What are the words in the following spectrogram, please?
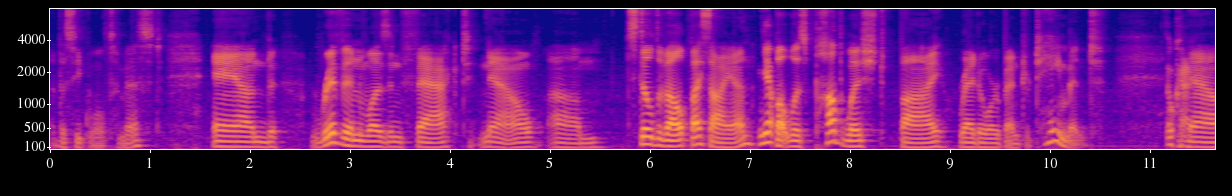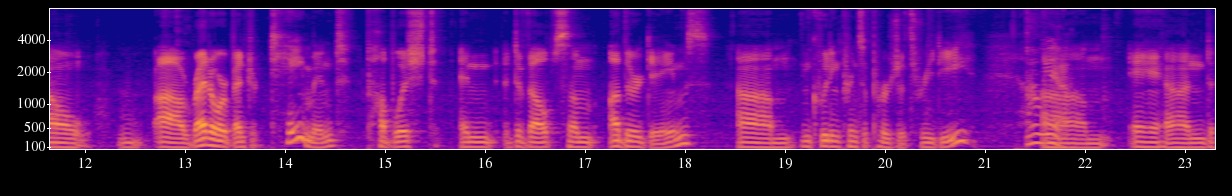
the sequel to Myst, and Riven was in fact now um, still developed by Cyan, Yep. but was published by Red Orb Entertainment. okay. Now, uh, Red Orb Entertainment published and developed some other games, um, including Prince of Persia 3D. oh yeah. Um, and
